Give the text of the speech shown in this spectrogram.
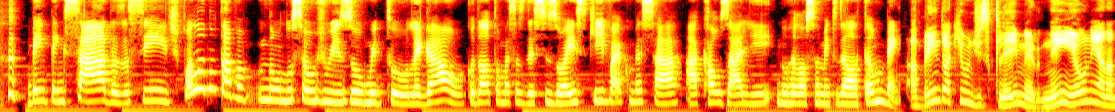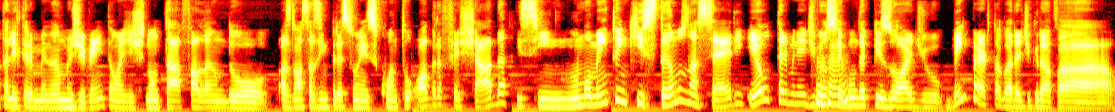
bem pensadas, assim. Tipo, ela não tava no, no, seu juízo muito legal quando ela toma essas decisões que vai começar a causar ali no relacionamento dela também. Abrindo aqui um disclaimer, nem eu nem a Nathalie terminamos de ver, então a gente não tá falando as nossas impressões quanto obra fechada, e sim no momento em que estamos na série. Eu terminei de ver uhum. o segundo episódio bem perto agora de gravar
